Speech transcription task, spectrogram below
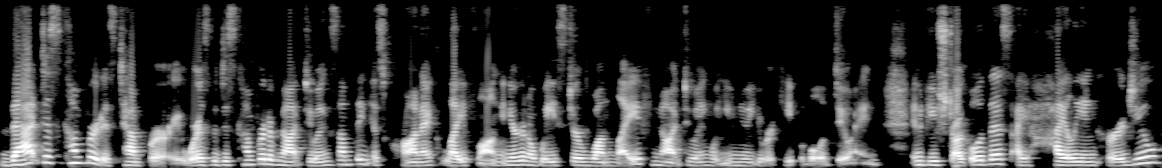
That discomfort is temporary, whereas the discomfort of not doing something is chronic, lifelong, and you're going to waste your one life not doing what you knew you were capable of doing. And if you struggle with this, I highly encourage you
